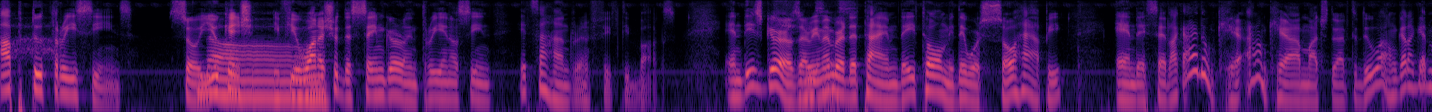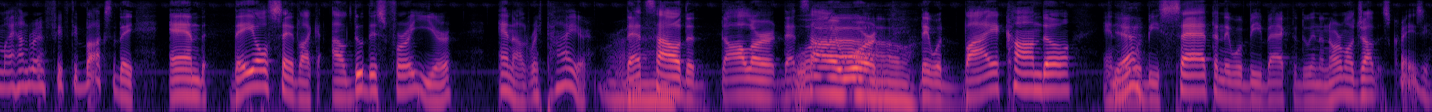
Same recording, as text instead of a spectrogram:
up to three scenes. So you can, sh- if you want to shoot the same girl in three anal scenes, it's hundred and fifty bucks. And these girls, I remember at the time, they told me they were so happy. And they said, like, I don't care. I don't care how much do I have to do. I'm gonna get my 150 bucks a day. And they all said, like, I'll do this for a year, and I'll retire. That's how the dollar. That's how it Wow. worked. They would buy a condo, and Yeah. they would be set, and they would be back to doing a normal job. It's crazy.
